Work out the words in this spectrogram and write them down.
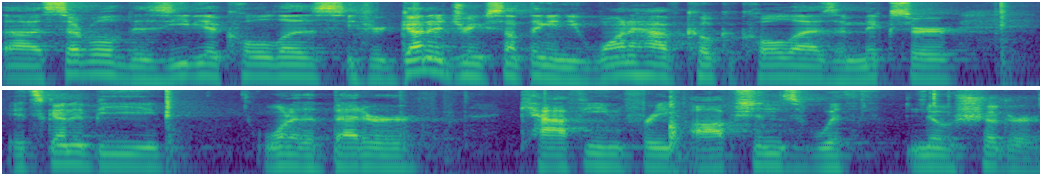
uh, several of the Zevia colas. If you're gonna drink something and you want to have Coca-Cola as a mixer, it's gonna be one of the better caffeine-free options with no sugar.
